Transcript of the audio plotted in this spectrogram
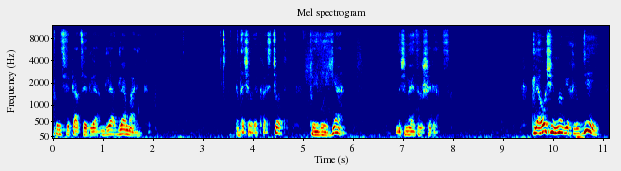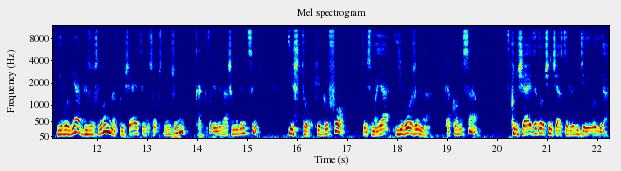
классификация для, для, для маленького. Когда человек растет, то его «я» начинает расширяться. Для очень многих людей его «я», безусловно, включает его собственную жену, как говорили наши мудрецы. И что? Кегуфо, то есть моя, его жена, как он сам включает это очень часто для людей его «я»,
